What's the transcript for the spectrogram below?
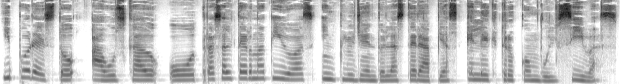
y por esto ha buscado otras alternativas incluyendo las terapias electroconvulsivas.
